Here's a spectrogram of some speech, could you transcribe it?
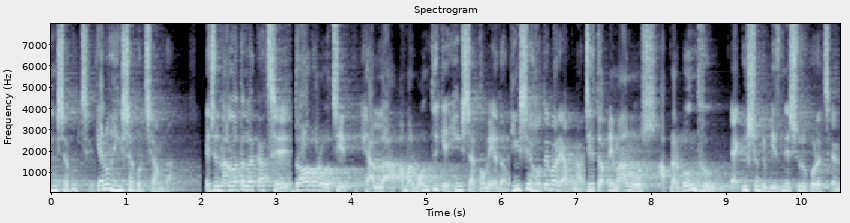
হিংসা করছি? কেন হিংসা করছি আমরা? এই জন্য আল্লাহ তাল্লার কাছে দোয়া করা উচিত, হে আল্লাহ, আমার মন থেকে হিংসা কমিয়ে দাও। হিংসে হতে পারে আপনার। যেহেতু আপনি মানুষ, আপনার বন্ধু একই সঙ্গে বিজনেস শুরু করেছেন,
